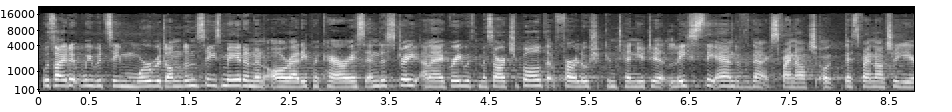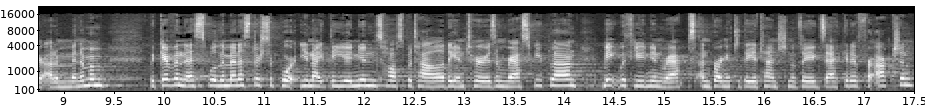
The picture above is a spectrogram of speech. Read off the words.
Without it, we would see more redundancies made in an already precarious industry, and I agree with Ms Archibald that furlough should continue to at least the end of the next financial, this financial year at a minimum. But given this, will the Minister support Unite the Union's Hospitality and Tourism Rescue Plan, meet with union reps and bring it to the attention of the Executive for action?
